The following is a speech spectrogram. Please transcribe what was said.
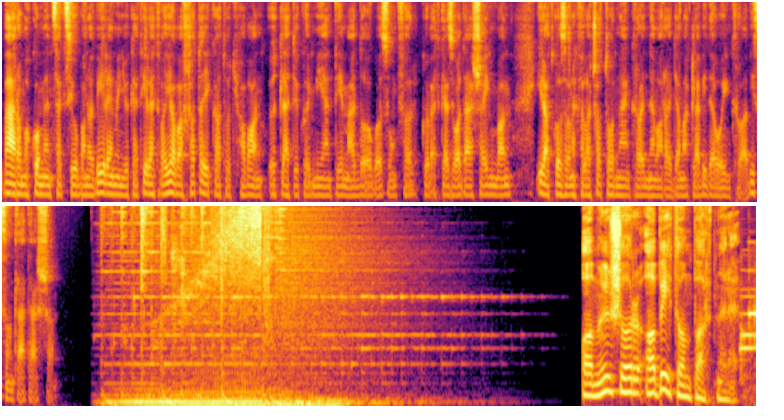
várom a komment szekcióban a véleményüket, illetve a javaslataikat, hogyha van ötletük, hogy milyen témát dolgozzunk föl következő adásainkban. Iratkozzanak fel a csatornánkra, hogy ne maradjanak le videóinkról. Viszontlátásra! A műsor a Béton partnere.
